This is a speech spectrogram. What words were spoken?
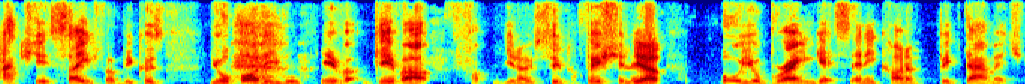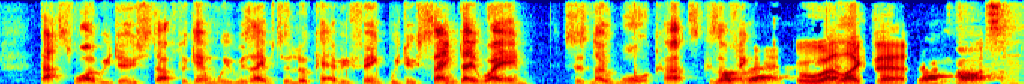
actually it's safer because your body will give give up you know superficially Yep. before your brain gets any kind of big damage that's why we do stuff again we was able to look at everything we do same day weigh-in so there's no water cuts because i Love think that. Oh, I like that. That's awesome.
